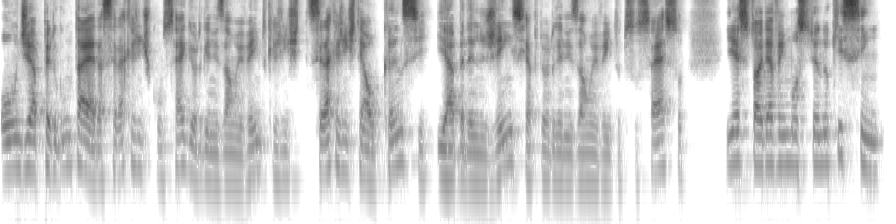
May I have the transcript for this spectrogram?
onde a pergunta era: será que a gente consegue organizar um evento? Que a gente, será que a gente tem alcance e abrangência para organizar um evento de sucesso? E a história vem mostrando que sim.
